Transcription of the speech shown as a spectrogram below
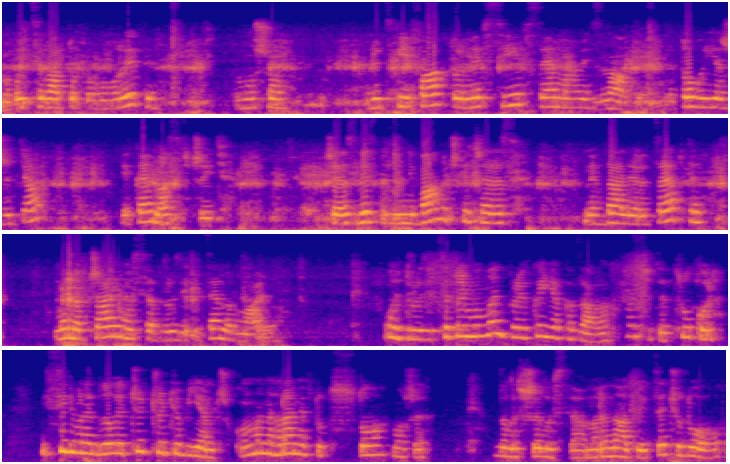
Мабуть, це варто проговорити, тому що людський фактор не всі все мають знати. Для того є життя, яке нас вчить. Через виставлені баночки, через невдалі рецепти ми навчаємося, друзі, і це нормально. Ось, друзі, це той момент, про який я казала. Бачите, цукор і сіль вони додали чуть-чуть об'ємчику. У мене грамів тут 100, може, залишилося маринаду, і це чудово.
